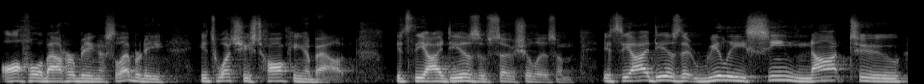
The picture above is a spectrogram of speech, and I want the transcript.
awful about her being a celebrity, it's what she's talking about. It's the ideas of socialism. It's the ideas that really seem not to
